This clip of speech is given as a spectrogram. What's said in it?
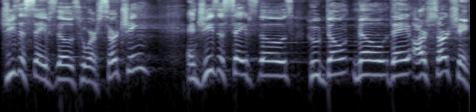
Jesus saves those who are searching, and Jesus saves those who don't know they are searching.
